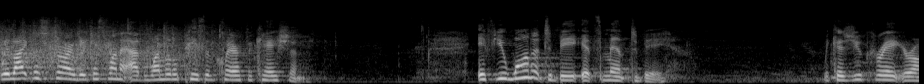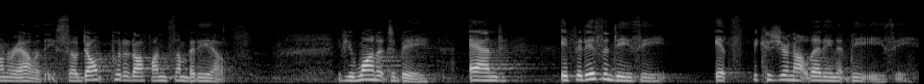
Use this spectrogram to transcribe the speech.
We like the story. We just want to add one little piece of clarification. If you want it to be, it's meant to be. Because you create your own reality. So don't put it off on somebody else. If you want it to be. And if it isn't easy, it's because you're not letting it be easy.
